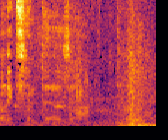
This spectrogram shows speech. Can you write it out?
Only 10,000.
